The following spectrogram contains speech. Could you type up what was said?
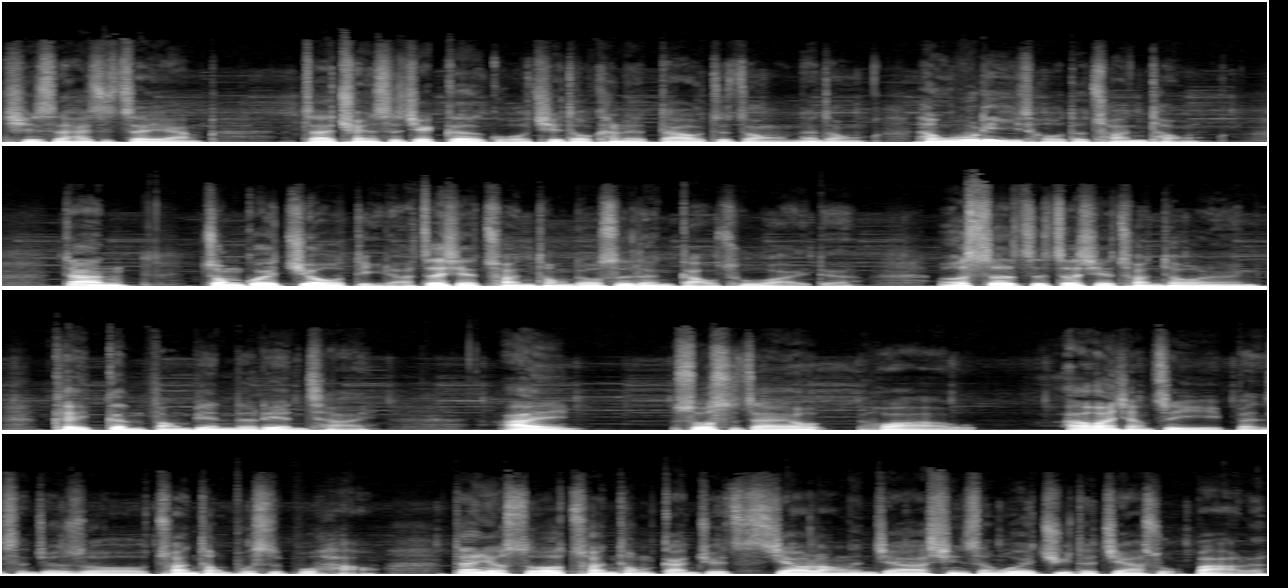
其实还是这样，在全世界各国其实都看得到这种那种很无厘头的传统。但终归就底啦，这些传统都是人搞出来的，而设置这些传统的人可以更方便的敛财。爱说实在话，爱幻想自己本身就是说传统不是不好，但有时候传统感觉只是要让人家心生畏惧的枷锁罢了。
